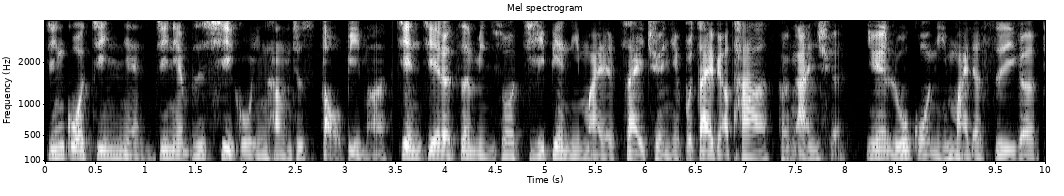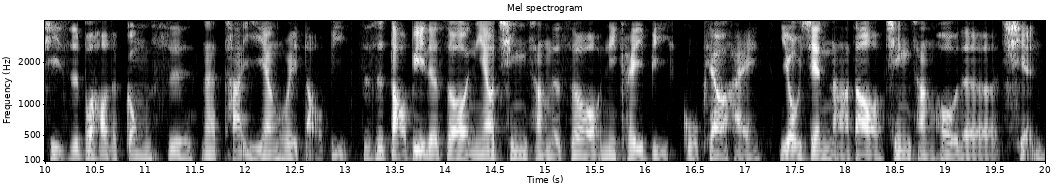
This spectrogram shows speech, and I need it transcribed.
经过今年，今年不是系股银行就是倒闭吗？间接的证明说，即便你买了债券，也不代表它很安全。因为如果你买的是一个体质不好的公司，那它一样会倒闭。只是倒闭的时候，你要清偿的时候，你可以比股票还优先拿到清偿后的钱。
